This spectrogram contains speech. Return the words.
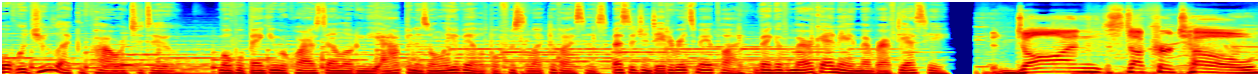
What would you like the power to do? Mobile banking requires downloading the app and is only available for select devices. Message and data rates may apply. Bank of America and a member FDIC. Dawn stuck her toe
